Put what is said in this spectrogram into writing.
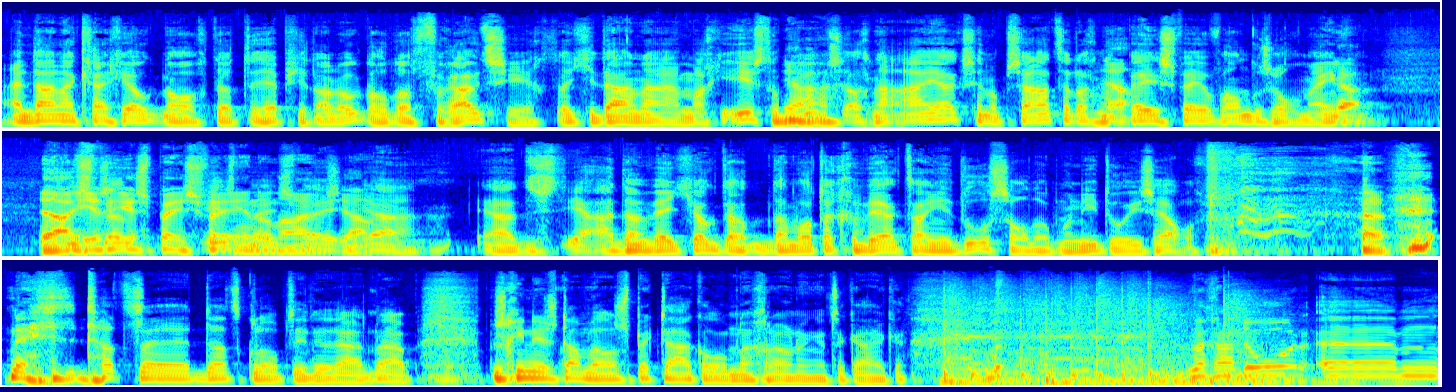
En daarna krijg je ook nog, dat heb je dan ook nog dat vooruitzicht. Dat je daarna mag je eerst op Ja. woensdag naar Ajax en op zaterdag naar Ja. PSV of andersom. Eén- Ja. Dus eerst, dan- eerst PSV en dan Ajax. Ja. ja. Ja, dus ja, dan weet je ook dat dan wordt er gewerkt aan je doelsaldo, maar niet door jezelf. Nee, dat, eh, dat klopt inderdaad. Nou, misschien is het dan wel een spektakel om naar Groningen te kijken. We, gaan door. Ehm,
